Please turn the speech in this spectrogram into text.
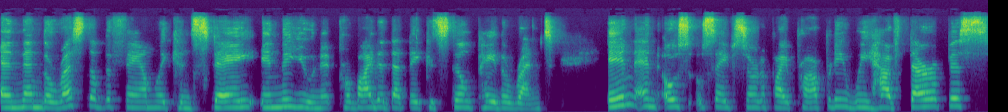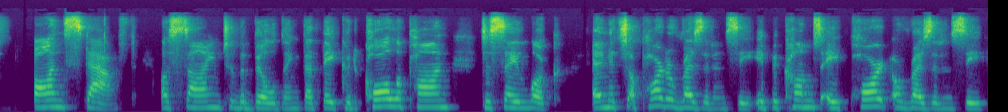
And then the rest of the family can stay in the unit, provided that they could still pay the rent. In an OSO safe certified property, we have therapists on staff assigned to the building that they could call upon to say, look, and it's a part of residency. It becomes a part of residency.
